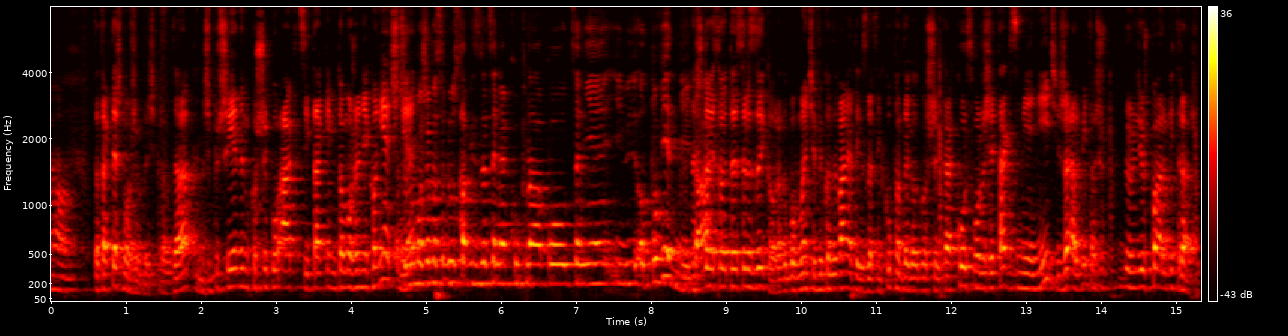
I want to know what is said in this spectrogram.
Aha. To tak też może być, prawda? Znaczy przy jednym koszyku akcji takim to może niekoniecznie. Znaczy, no możemy sobie ustawić zlecenia kupna po cenie odpowiedniej, znaczy, tak? to, jest, to jest ryzyko, bo w momencie wykonywania tych zleceń kupna tego koszyka kurs może się tak zmienić, że arbitraż już, już po arbitrażu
